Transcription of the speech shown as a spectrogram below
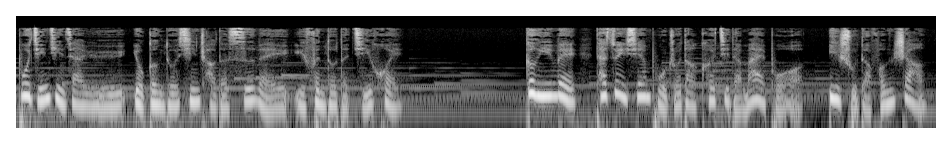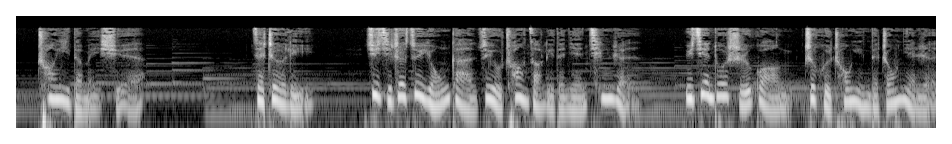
不仅仅在于有更多新潮的思维与奋斗的机会，更因为它最先捕捉到科技的脉搏、艺术的风尚、创意的美学。在这里，聚集着最勇敢、最有创造力的年轻人，与见多识广、智慧充盈的中年人。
